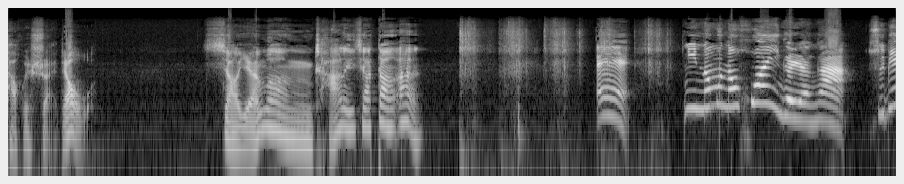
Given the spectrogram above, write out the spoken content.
他会甩掉我。小阎王查了一下档案。哎，你能不能换一个人啊？随便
